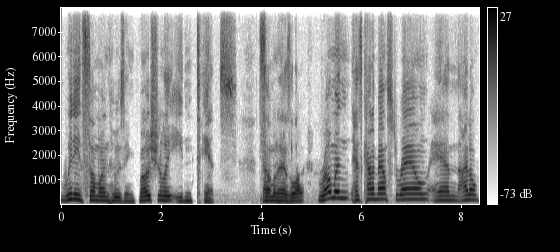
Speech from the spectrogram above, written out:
we need someone who's emotionally intense. No. Someone who has a lot. Roman has kind of bounced around, and I don't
